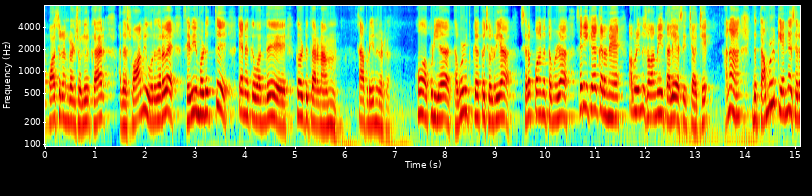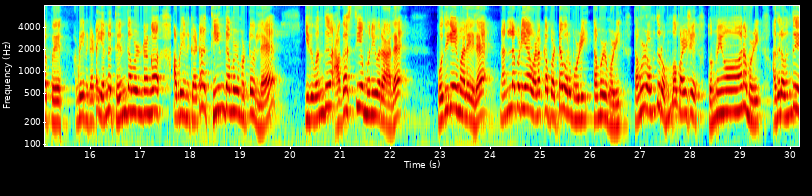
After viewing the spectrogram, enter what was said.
பாசுரங்கள் சொல்லியிருக்கார். அதை சுவாமி ஒரு தடவை செவி மடுத்து எனக்கு வந்து கேட்டு தரணும் அப்படின்னு கேட்டார். ஓ அப்படியா? தமிழ் கேட்க சொல்கிறியா சிறப்பான தமிழா? சரி கேட்குறனே அப்படின்னு சுவாமி தலையசைச்சாச்சு. ஆனால் இந்த தமிழுக்கு என்ன சிறப்பு அப்படின்னு கேட்டால் என்ன தென்தமிழ்ன்றங்க அப்படின்னு கேட்டால் தீந்தமிழ் மட்டும் இல்லை இது வந்து அகஸ்திய முனிவரால் பொதிகை மலையில் நல்லபடியாக வளர்க்கப்பட்ட ஒரு மொழி தமிழ் மொழி. தமிழ் வந்து ரொம்ப பழசு தொன்மையான மொழி. அதில் வந்து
